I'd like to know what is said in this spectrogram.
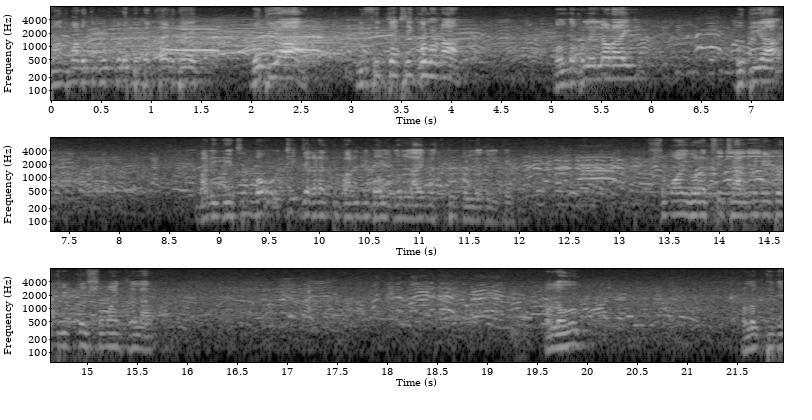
মাঝমাঠ অতিক্রম করে বিপক্ষার্থে বুদিয়া রিসিভটা ঠিক হলো না। বল দখলের লড়াই। বুদিয়া বাড়ি দিয়েছেন বল, ঠিক জায়গা রাখতে পারেনি বল, গোল লাইন করল দিলকে। সময় ঘোরাচ্ছে, চার মিনিট অতিরিক্ত সময় খেলা। হলক হলক থেকে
